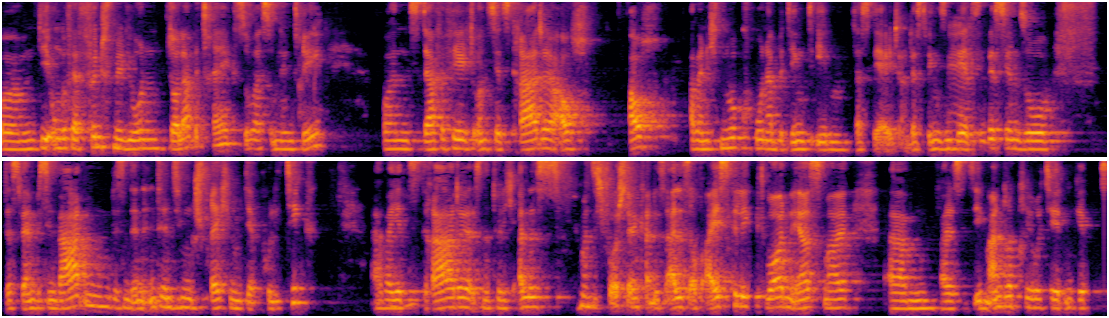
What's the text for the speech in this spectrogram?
ähm, die ungefähr fünf Millionen Dollar beträgt, sowas um den Dreh. Und dafür fehlt uns jetzt gerade auch, auch, aber nicht nur Corona-bedingt eben das Geld. Und deswegen sind wir jetzt ein bisschen so, dass wir ein bisschen warten. Wir sind in intensiven Gesprächen mit der Politik. Aber jetzt gerade ist natürlich alles, wie man sich vorstellen kann, ist alles auf Eis gelegt worden erstmal, ähm, weil es jetzt eben andere Prioritäten gibt.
